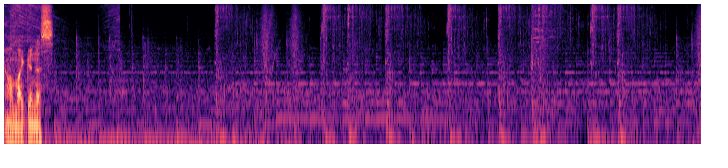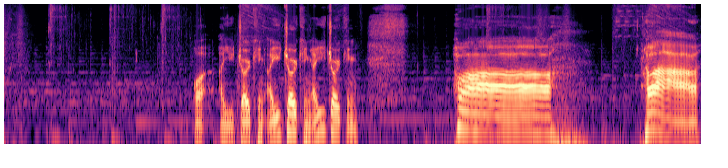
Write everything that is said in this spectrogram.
Oh my goodness. What? Are you joking? Are you joking? Are you joking? Ha! Ha!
